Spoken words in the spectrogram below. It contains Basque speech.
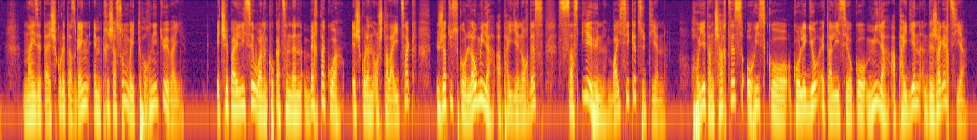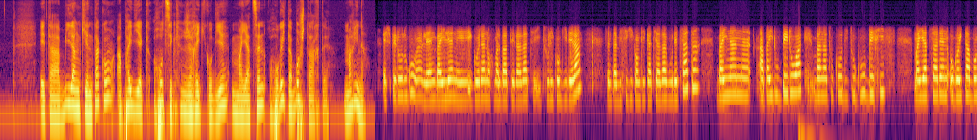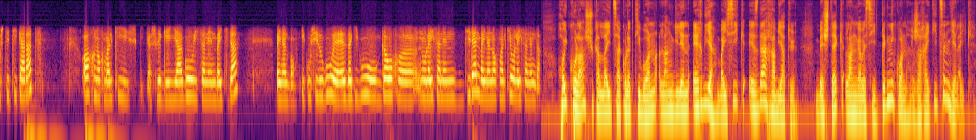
Naiz eta eskoletaz gain enpresasun bait hornitu ebai. Etxepa elizeuan kokatzen den bertakoa eskolen ostala hitzak, usatuzko lau mila apaien ordez, zazpiehun baizik zutien. Hoietan txartez, ohizko kolegio eta liseoko mila apaidien dejagertzia. Eta bilankientako apaidiek hotzik jarrekiko die maiatzen hogeita bosta arte. Marina. Espero dugu, eh? lehen bailean egoera normal bat edadat itzuliko gidera zenta biziki komplikatzea da guretzat, baina apairu beroak banatuko ditugu behiz maiatzaren ogoita bostetik arat, hor normalki ikasle gehiago izanen baitida, Baina, bon, ikusi dugu, ez dakigu gaur nola izanen diren, baina normalki hola izanen da. Hoikola, sukaldaitza kolektiboan, langileen erdia baizik ez da rabiatu. Bestek, langabezi teknikoan jarraikitzen dielaik.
